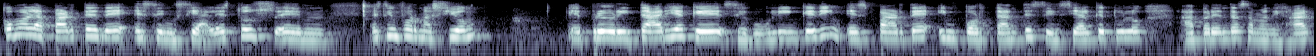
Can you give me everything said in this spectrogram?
como la parte de esencial. Estos, em, esta información eh, prioritaria que según LinkedIn es parte importante, esencial que tú lo aprendas a manejar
